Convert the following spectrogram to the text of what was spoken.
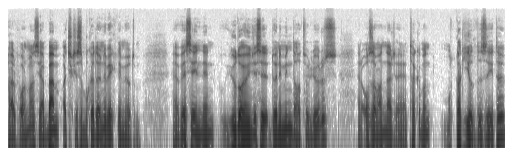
performans. Yani ben açıkçası bu kadarını beklemiyordum. Yani Veseli'nin Judo öncesi dönemini de hatırlıyoruz. Yani o zamanlar e, takımın mutlak yıldızıydı.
